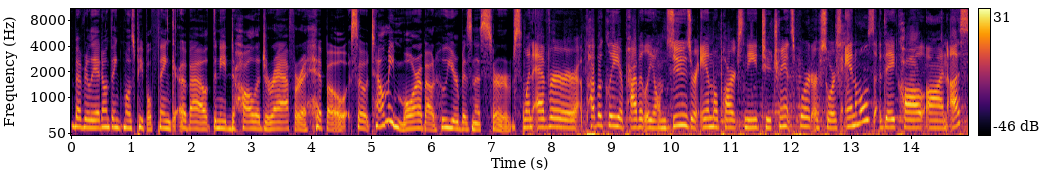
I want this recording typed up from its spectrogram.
Beverly, I don't think most people think about the need to haul a giraffe or a hippo, so tell me more about who your business serves. Whenever publicly or privately owned zoos or animal parks need to transport or source animals, they call on us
